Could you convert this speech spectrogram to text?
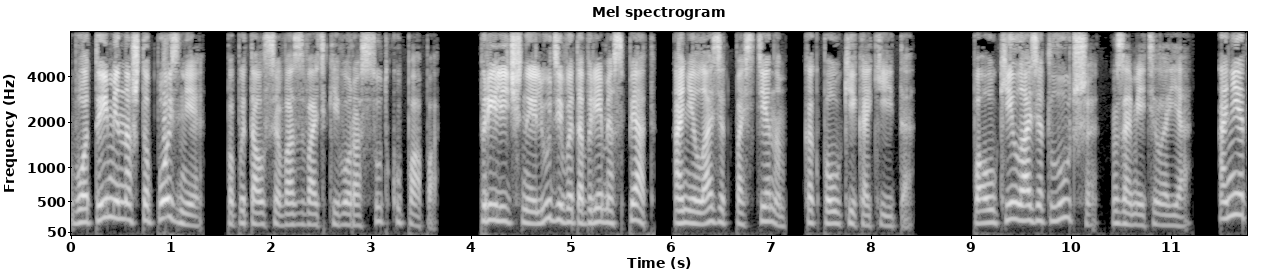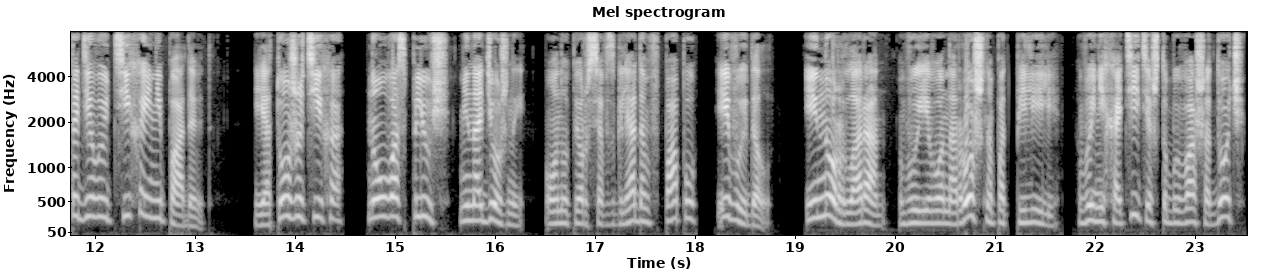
«Вот именно, что позднее», — попытался воззвать к его рассудку папа. «Приличные люди в это время спят, они лазят по стенам, как пауки какие-то». «Пауки лазят лучше», — заметила я. «Они это делают тихо и не падают». «Я тоже тихо, но у вас плющ ненадежный». Он уперся взглядом в папу и выдал. «Инор, Лоран, вы его нарочно подпилили. Вы не хотите, чтобы ваша дочь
